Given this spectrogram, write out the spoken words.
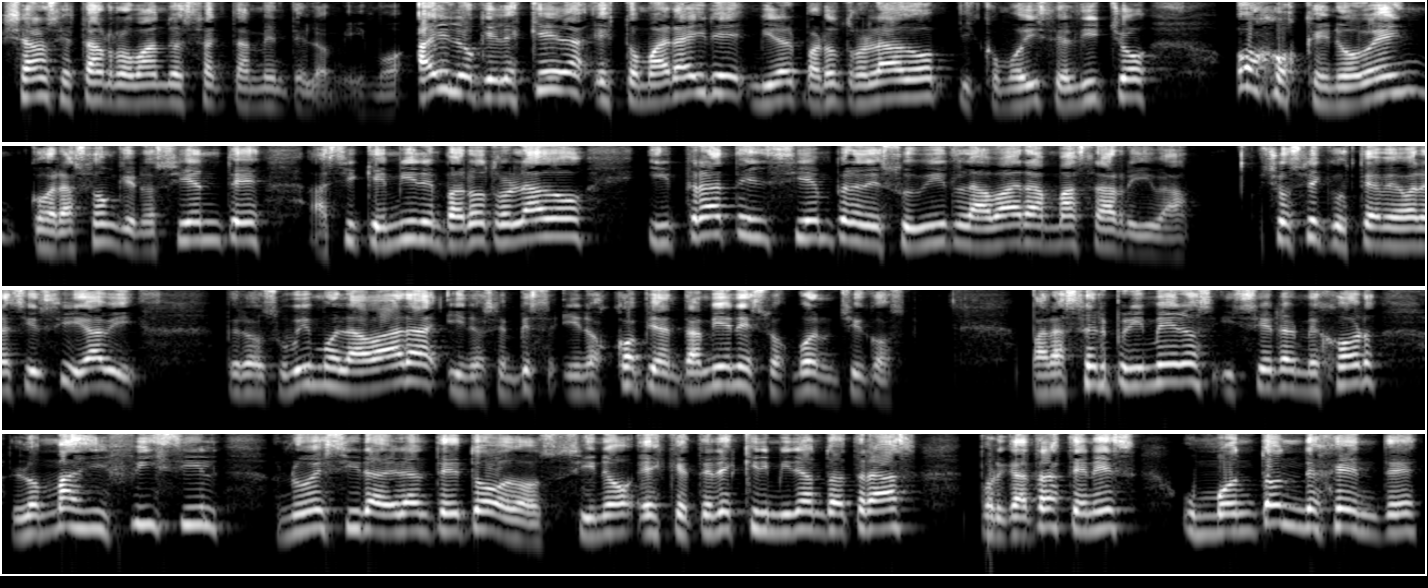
ya nos están robando exactamente lo mismo. Ahí lo que les queda es tomar aire, mirar para otro lado y como dice el dicho, ojos que no ven, corazón que no siente, así que miren para otro lado y traten siempre de subir la vara más arriba. Yo sé que ustedes me van a decir, sí, Gaby, pero subimos la vara y nos, y nos copian también eso. Bueno, chicos, para ser primeros y ser el mejor, lo más difícil no es ir adelante de todos, sino es que tenés que ir mirando atrás, porque atrás tenés un montón de gente,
